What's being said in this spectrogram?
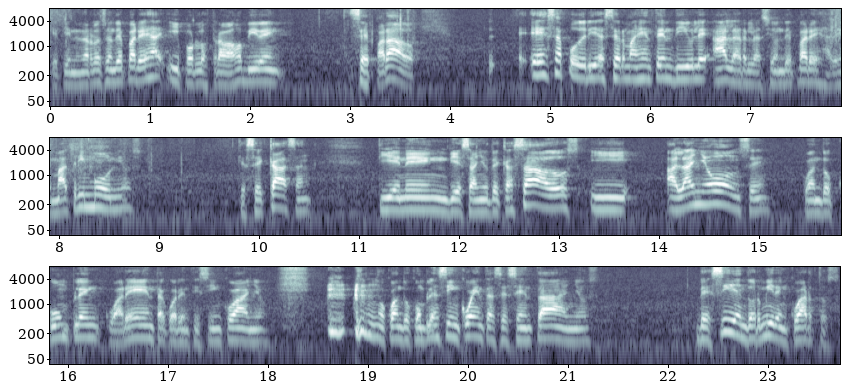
que tiene una relación de pareja y por los trabajos viven separados. Esa podría ser más entendible a la relación de pareja, de matrimonios que se casan, tienen 10 años de casados y al año 11, cuando cumplen 40, 45 años, o cuando cumplen 50, 60 años, deciden dormir en cuartos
